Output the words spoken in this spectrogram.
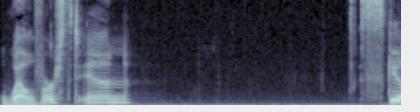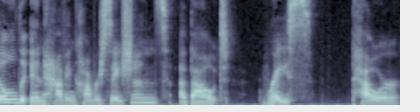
well versed in, skilled in having conversations about race, power,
